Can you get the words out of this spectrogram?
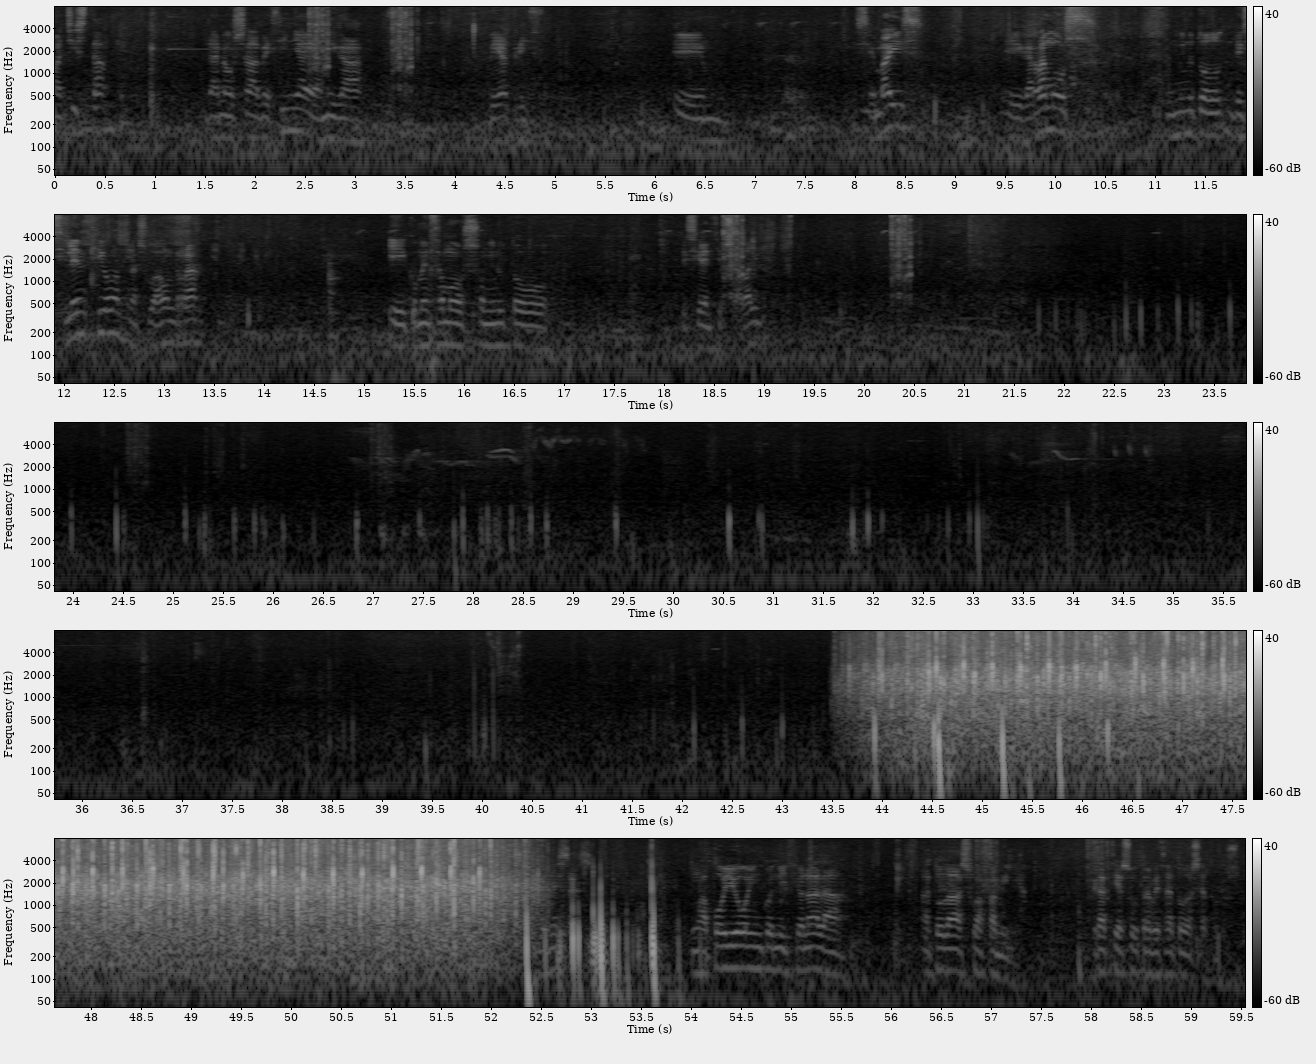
machista da nosa veciña e amiga Beatriz. Eh, se máis, eh, guardamos un minuto de silencio na súa honra e comenzamos o minuto de silencio xa, vale? Un apoio incondicional a, toda súa familia. Gracias outra vez a todas e a todos.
